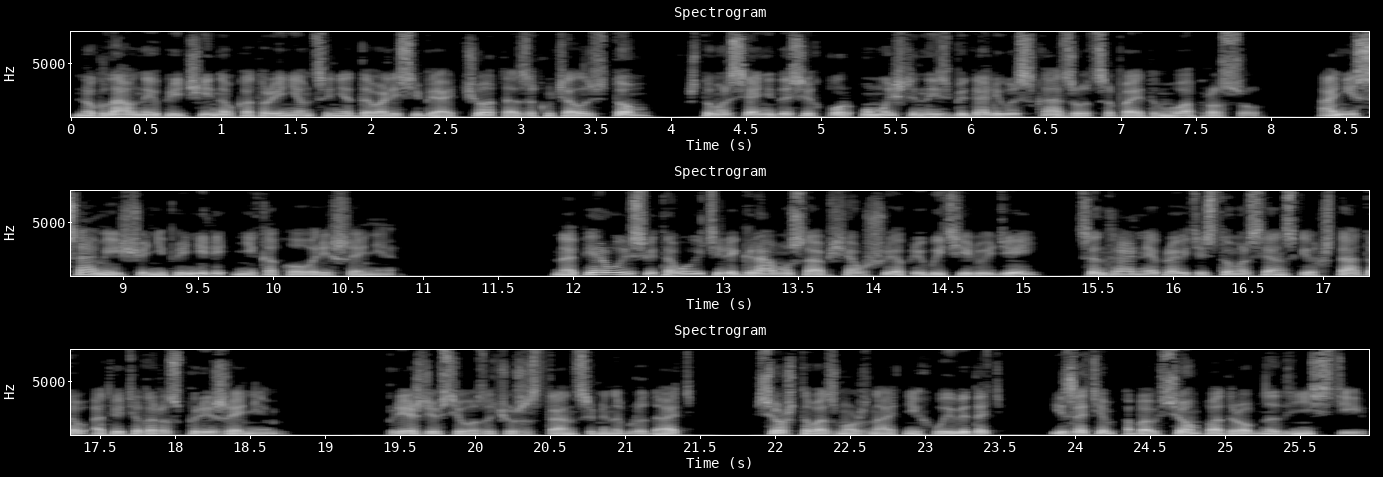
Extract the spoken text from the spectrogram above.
Но главная причина, в которой немцы не отдавали себе отчета, заключалась в том, что марсиане до сих пор умышленно избегали высказываться по этому вопросу. Они сами еще не приняли никакого решения. На первую световую телеграмму, сообщавшую о прибытии людей, Центральное правительство марсианских штатов ответило распоряжением. Прежде всего за чужестранцами наблюдать, все, что возможно от них выведать, и затем обо всем подробно донести.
